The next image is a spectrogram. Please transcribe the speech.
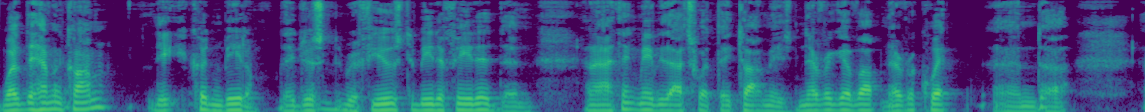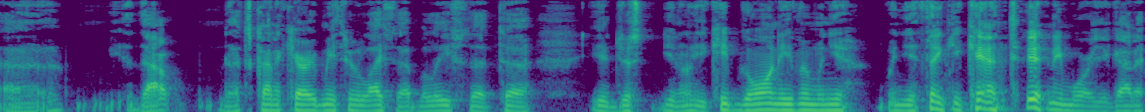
What did they have in common? You couldn't beat them. They just refused to be defeated, and and I think maybe that's what they taught me: is never give up, never quit, and uh, uh, that that's kind of carried me through life. That belief that uh, you just you know you keep going even when you when you think you can't anymore. You got to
